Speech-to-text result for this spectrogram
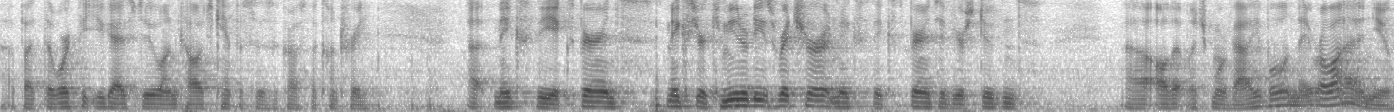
Uh, but the work that you guys do on college campuses across the country Uh, makes the experience, makes your communities richer, it makes the experience of your students uh, all that much more valuable, and they rely on you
